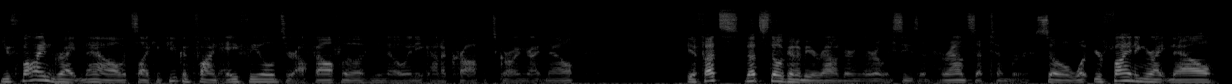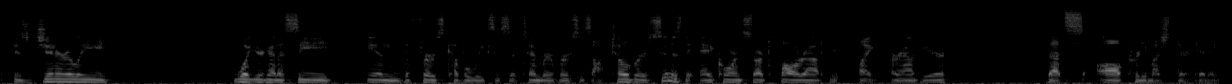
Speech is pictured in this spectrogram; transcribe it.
you find right now it's like if you can find hay fields or alfalfa you know any kind of crop that's growing right now if that's that's still going to be around during the early season around september. So what you're finding right now is generally what you're going to see in the first couple weeks of september versus october. As soon as the acorns start to fall around here like around here that's all pretty much that they're hitting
